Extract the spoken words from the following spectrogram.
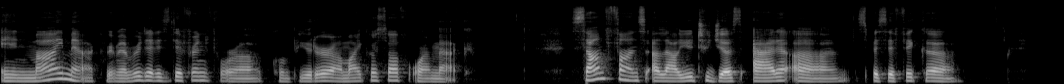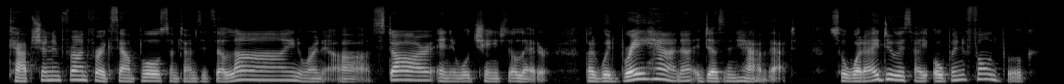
In my Mac, remember that it's different for a computer, a Microsoft, or a Mac. Some fonts allow you to just add a specific uh, caption in front. For example, sometimes it's a line or a star and it will change the letter. But with Breyhana, it doesn't have that. So what I do is I open a Font Book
